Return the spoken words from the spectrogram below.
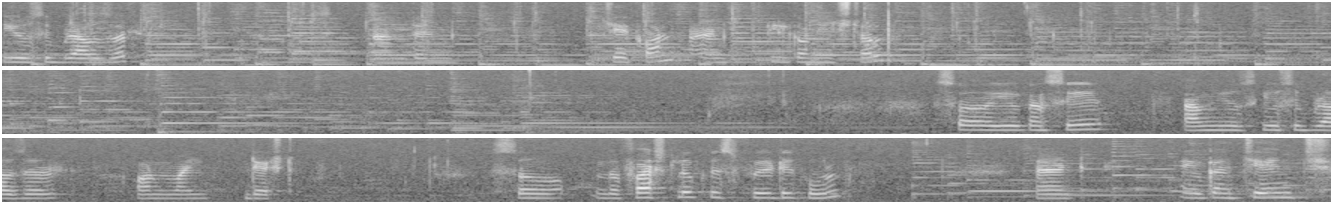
UC browser and then check on and click on install so you can see I'm using UC browser on my desktop. So the first look is pretty cool. And you can change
